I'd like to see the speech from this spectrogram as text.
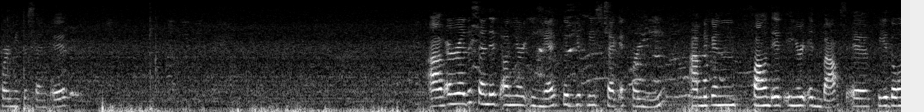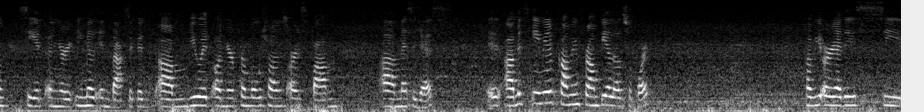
For me to send it. Um, I already sent it on your email. Could you please check it for me? Um, you can find it in your inbox. If you don't see it on your email inbox, you could um, view it on your promotions or spam uh, messages. It, um, it's email coming from PLL support. Have you already see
